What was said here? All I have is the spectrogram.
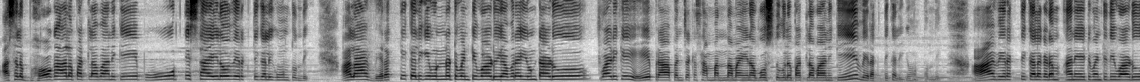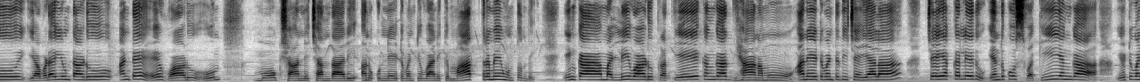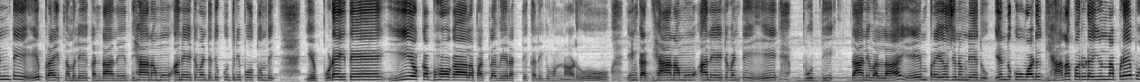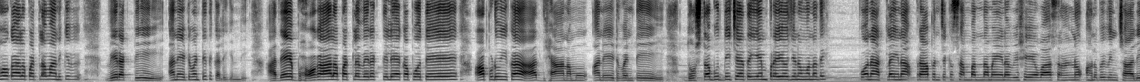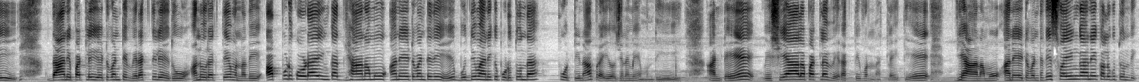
అసలు భోగాల పట్ల వానికి పూర్తి స్థాయిలో విరక్తి కలిగి ఉంటుంది. అలా విరక్తి కలిగి ఉన్నటువంటి వాడు ఎవరై ఉంటాడు? వాడికి ప్రాపంచక సంబంధమైన వస్తువుల పట్ల వానికి విరక్తి కలిగి ఉంటుంది. ఆ విరక్తి కలగడం అనేటువంటిది వాడు ఎవడై ఉంటాడు అంటే వాడు మోక్షాన్ని చెందాలి అనుకునేటువంటి వానికి మాత్రమే ఉంటుంది. ఇంకా మళ్ళీ వాడు ప్రత్యేకంగా ధ్యానము అనేటువంటిది చేయాలా? చేయక్కర్లేదు. ఎందుకు? స్వకీయంగా ఎటువంటి ప్రయత్నం లేకుండానే ధ్యానము అనేటువంటిది కుదిరిపోతుంది. ఎప్పుడైతే ఈ యొక్క భోగాల పట్ల విరక్తి కలిగి ఉన్నాడో ఇంకా ధ్యానము అనేటువంటి బుద్ధి దానివల్ల ఏం ప్రయోజనం లేదు. ఎందుకు? వాడు ధ్యానపరుడై ఉన్నప్పుడే భోగాల పట్ల వానికి విరక్తి అనేటువంటిది కలిగింది. అదే భోగాల పట్ల విరక్తి లేకపోతే అప్పుడు ఇక ధ్యానము అనేటువంటి దుష్టబుద్ధి చేత ఏం ప్రయోజనం ఉన్నది? పోనీ అట్లయినా ప్రాపంచిక సంబంధమైన విషయ వాసనను అనుభవించాలి. దాని పట్ల ఎటువంటి విరక్తి లేదు అనురక్తే ఉన్నది. అప్పుడు కూడా ఇంకా ధ్యానము అనేటువంటిది బుద్ధివానికి పుడుతుందా? పుట్టిన ప్రయోజనమేముంది? అంటే విషయాల పట్ల విరక్తి ఉన్నట్లయితే ధ్యానము అనేటువంటిది స్వయంగానే కలుగుతుంది.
